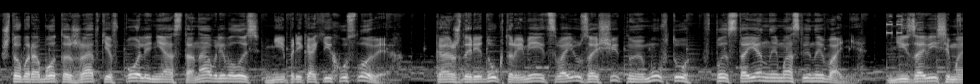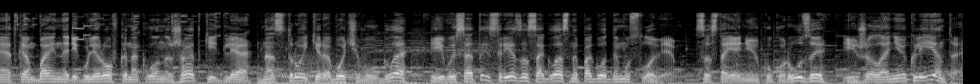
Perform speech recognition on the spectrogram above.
чтобы работа жатки в поле не останавливалась ни при каких условиях. Каждый редуктор имеет свою защитную муфту в постоянной масляной ванне. Независимая от комбайна регулировка наклона жатки для настройки рабочего угла и высоты среза согласно погодным условиям, состоянию кукурузы и желанию клиента.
